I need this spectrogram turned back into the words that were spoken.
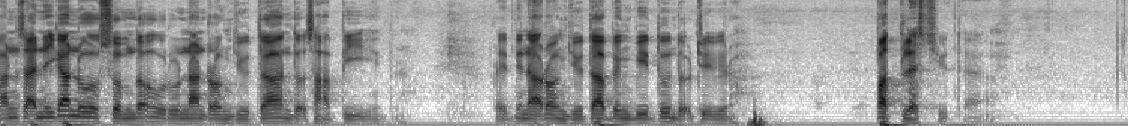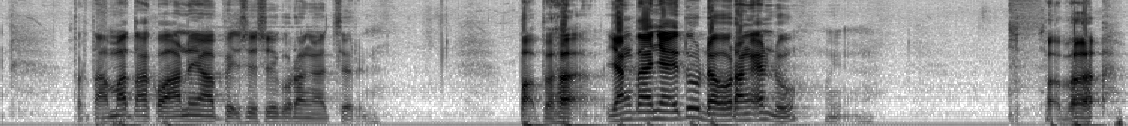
Kan saat ini kan usum toh urunan rong juta untuk sapi. Berarti nak rong juta ping pitu untuk di 14 juta. Pertama takut aneh apa sih kurang ajar. Pak Bahak, yang tanya itu udah orang Endo. Pak Bahak,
